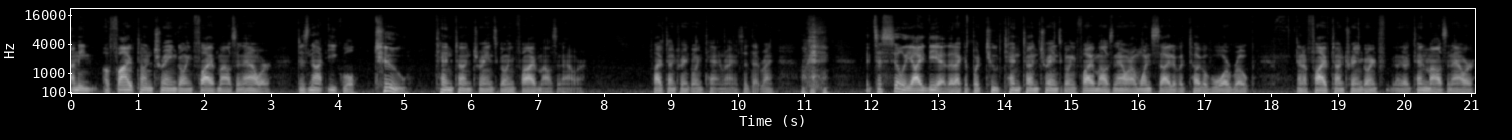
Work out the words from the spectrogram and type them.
I mean, a five ton train going five miles an hour does not equal two 10 ton trains going five miles an hour. Five ton train going 10, right? I said that right? Okay. It's a silly idea that I could put two 10-ton trains going 5 miles an hour on one side of a tug-of-war rope and a 5-ton train going uh, 10 miles an hour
